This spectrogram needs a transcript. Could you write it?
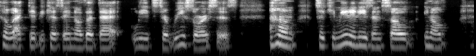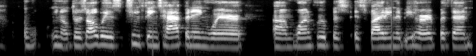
collected because they know that that leads to resources um, to communities. And so, you know, you know, there's always two things happening where um, one group is, is fighting to be heard, but then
